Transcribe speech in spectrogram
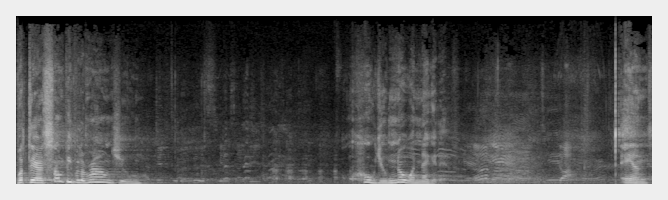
But there are some people around you who you know are negative. And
